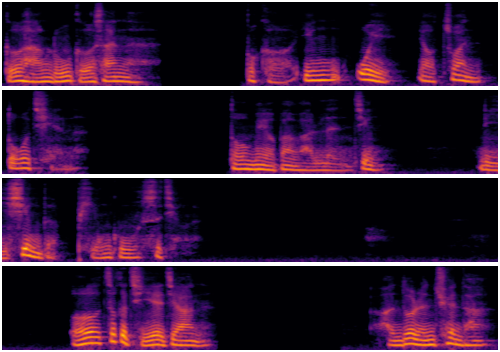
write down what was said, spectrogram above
隔行如隔山呢，不可因为要赚多钱呢，都没有办法冷静。理性的评估事情了，而这个企业家呢，很多人劝他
